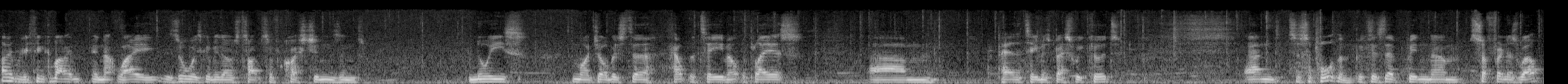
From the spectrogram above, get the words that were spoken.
I don't really think about it in that way. There's always going to be those types of questions and noise. My job is to help the team, help the players, um, prepare the team as best we could, and to support them because they've been um, suffering as well.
